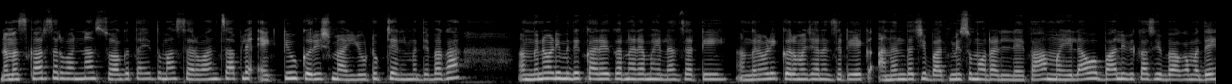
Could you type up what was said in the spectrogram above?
नमस्कार सर्वांना स्वागत आहे तुम्हा सर्वांचं आपल्या ॲक्टिव्ह करिश्मा यूट्यूब चॅनलमध्ये बघा. अंगणवाडीमध्ये कार्य करणाऱ्या महिलांसाठी अंगणवाडी कर्मचाऱ्यांसाठी एक आनंदाची बातमी समोर आलेली आहे. पहा महिला व बाल विकास विभागामध्ये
